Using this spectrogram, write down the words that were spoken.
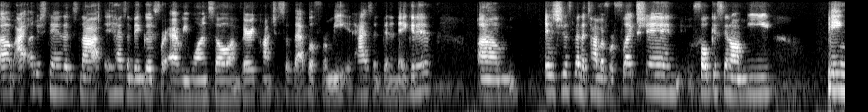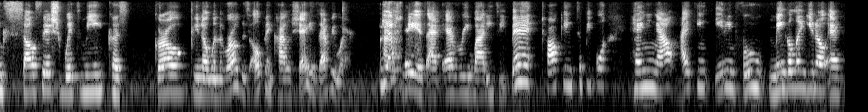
Um, I understand that it's not, it hasn't been good for everyone, so I'm very conscious of that. But for me, it hasn't been a negative. Um, it's just been a time of reflection, focusing on me, being selfish with me, because girl, you know, when the world is open, Kyla Shea is everywhere. Kyla Yeah. Shea is at everybody's event, talking to people, hanging out, hiking, eating food, mingling, you know, and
